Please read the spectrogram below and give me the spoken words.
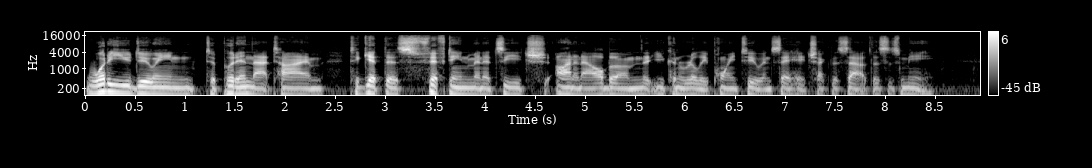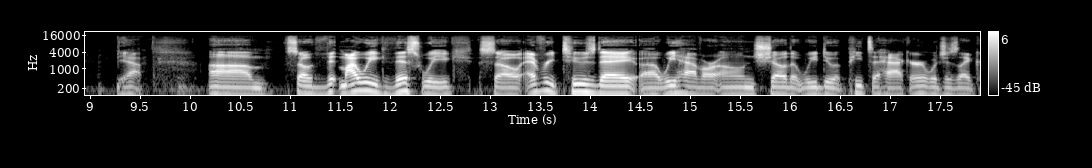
what are you doing to put in that time? To get this 15 minutes each on an album that you can really point to and say, hey, check this out. This is me. Yeah. Um, so th- my week this week. So every Tuesday uh, we have our own show that we do at Pizza Hacker, which is like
